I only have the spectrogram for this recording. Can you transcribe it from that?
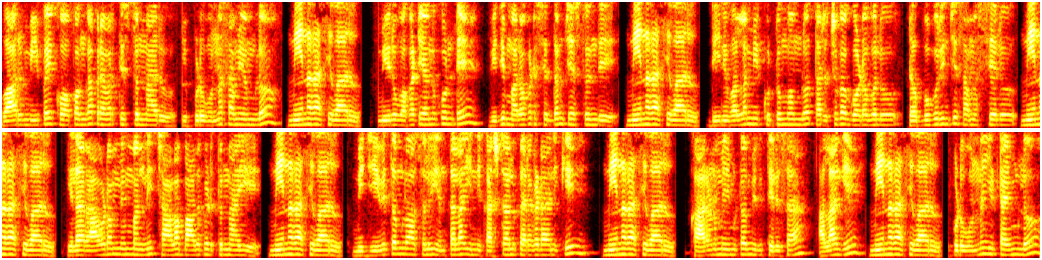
వారు మీపై కోపంగా ప్రవర్తిస్తున్నారు. ఇప్పుడు ఉన్న సమయంలో మీనరాశి వారు మీరు ఒకటి అనుకుంటే విధి మరొకటి సిద్ధం చేస్తుంది. మీనరాశి వారు. దీనివల్ల మీ కుటుంబంలో తరచుగా గొడవలు డబ్బు గురించి సమస్యలు. మీనరాశి వారు. ఇలా రావడం మిమ్మల్ని చాలా బాధ పెడుతున్నాయి. మీనరాశి వారు. మీ జీవితంలో అసలు ఇంతలా ఇన్ని కష్టాలు పెరగడానికి? మీనరాశి వారు. కారణం ఏమిటో మీకు తెలుసా? అలాగే మీనరాశి వారు. ఇప్పుడు ఉన్న ఈ టైంలో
